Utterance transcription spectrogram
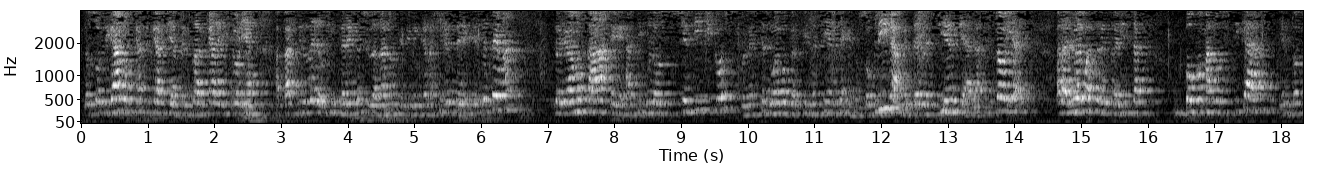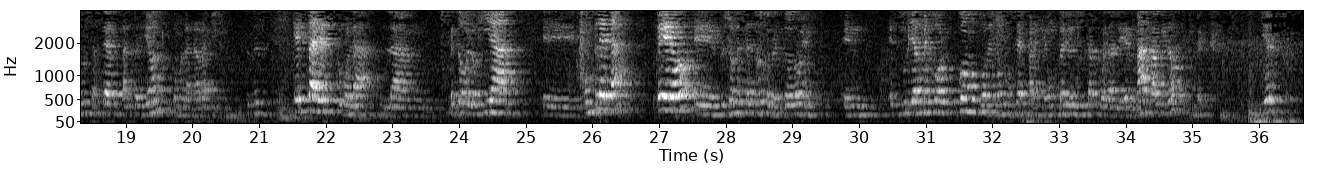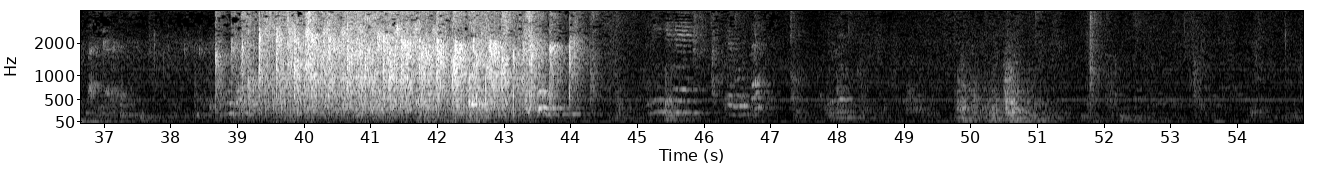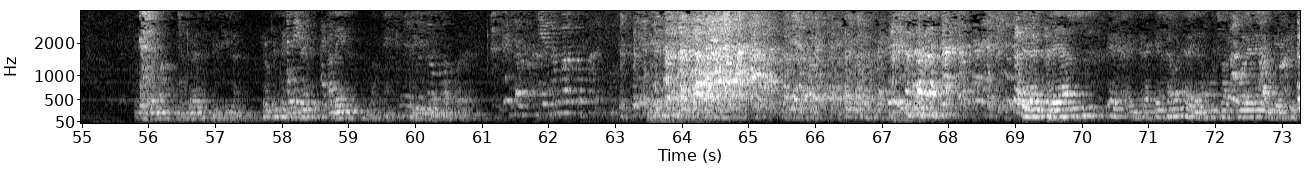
los obligamos casi casi a pensar cada historia a partir de los intereses ciudadanos que tienen que regir ese, ese tema. Lo llevamos a eh, artículos científicos con este nuevo perfil de ciencia que nos obliga a meterle ciencia a las historias para luego hacer entrevistas un poco más sofisticadas y entonces hacer tanto el guion como la narrativa. Entonces, esta es como la, metodología eh, completa, pero eh, pues yo me centro sobre todo en, estudiar mejor cómo podemos hacer para que un periodista pueda leer más rápido Y es básicamente. Muchas gracias, Priscila. Creo que se Aleina. Aleina. Priscila está por Y el número Pero entré al eh, entré aquí al salón y había mucho alcohol en el ambiente.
